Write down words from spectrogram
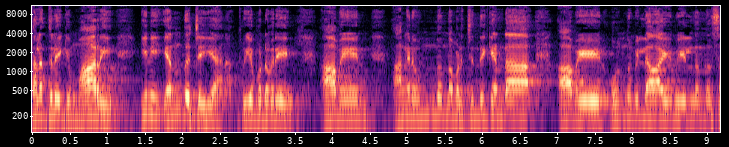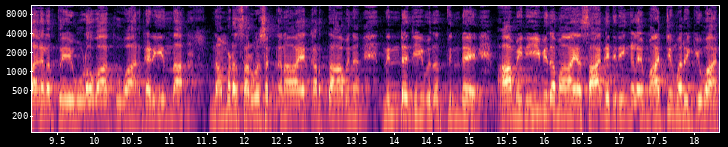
തലത്തിലേക്ക് മാറി. ഇനി എന്ത് ചെയ്യാനാ? പ്രിയപ്പെട്ടവരെ ആമേൻ. അങ്ങനെ ഒന്നും നമ്മൾ ചിന്തിക്കേണ്ട. ആമേൻ. ഒന്നുമില്ലായ്മയിൽ നിന്ന് സകലത്തെ ഉളവാക്കുവാൻ കഴിയുന്ന നമ്മുടെ സർവശക്തനായ കർത്താവിന് നിന്റെ ജീവിതത്തിന്റെ ആമീൻ. ഈ വിധമായ സാഹചര്യങ്ങളെ മാറ്റിമറിക്കുവാൻ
